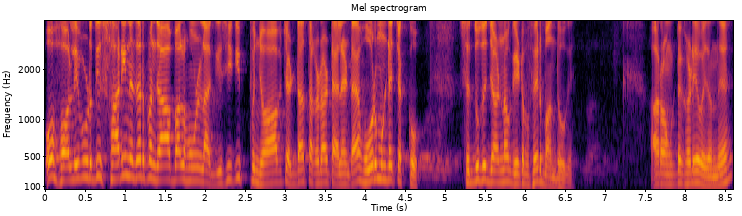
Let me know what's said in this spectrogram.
ਉਹ ਹਾਲੀਵੁੱਡ ਦੀ ਸਾਰੀ ਨਜ਼ਰ ਪੰਜਾਬ ਵੱਲ ਹੋਣ ਲੱਗੀ ਸੀ ਕਿ ਪੰਜਾਬ 'ਚ ਐਡਾ ਤਕੜਾ ਟੈਲੈਂਟ ਹੈ ਹੋਰ ਮੁੰਡੇ ਚੱਕੋ। ਸਿੱਧੂ ਤੇ ਜਾਣੋ ਗੇਟ ਫਿਰ ਬੰਦ ਹੋ ਗਏ। ਆ ਰੌਂਗਟੇ ਖੜੇ ਹੋ ਜਾਂਦੇ ਆ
